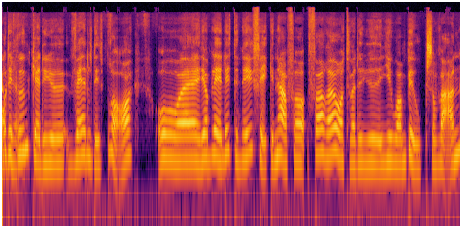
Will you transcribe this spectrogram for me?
och det funkade ju väldigt bra. Och eh, jag blev lite nyfiken här för förra året var det ju Johan Bok som vann.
